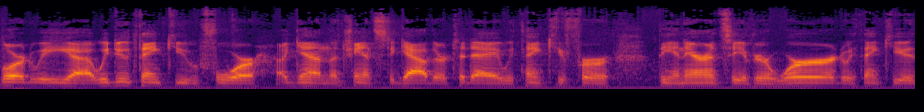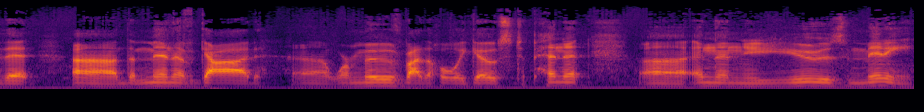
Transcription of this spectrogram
Lord, we uh, we do thank you for again the chance to gather today. We thank you for the inerrancy of your word. We thank you that uh, the men of God uh, were moved by the Holy Ghost to pen it, uh, and then you use many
